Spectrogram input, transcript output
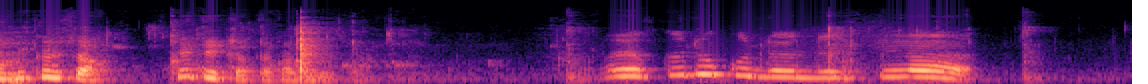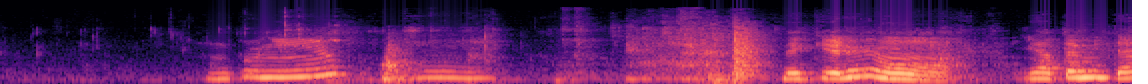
あ、びっくりした。出てっちゃったかと思った。これくるくるできない。本当に？うんできるよ。やってみて。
